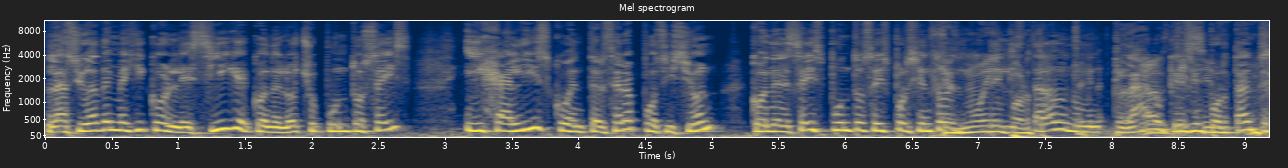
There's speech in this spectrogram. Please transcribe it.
La Ciudad de México le sigue con el 8.6% y Jalisco en tercera posición con el 6.6% es muy importante. Claro que es importante.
